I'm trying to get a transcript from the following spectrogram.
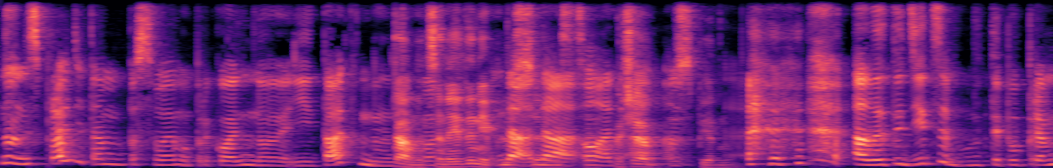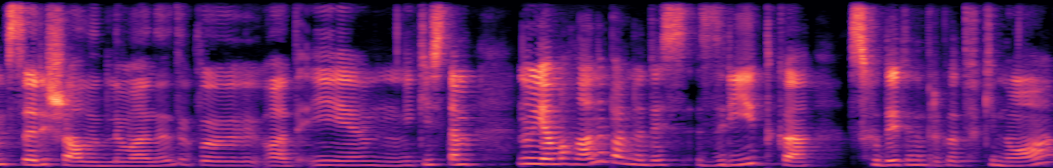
ну насправді там по-своєму прикольно і так. Ну, Там типу, це не єдиний. Да, да, от, Хоча б спірно. Але тоді це, типу, прям все рішало для мене. Типу, от, І якісь там. Ну, я могла, напевно, десь зрідка сходити, наприклад, в кіно,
